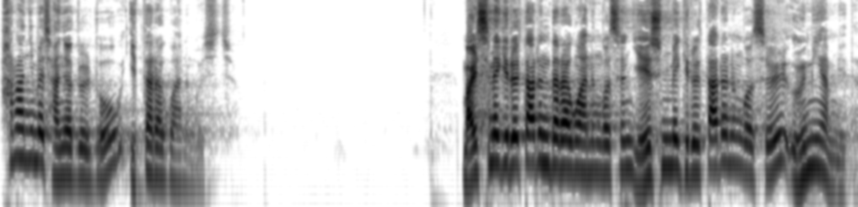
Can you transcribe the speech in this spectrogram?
하나님의 자녀들도 있다라고 하는 것이죠. 말씀의 길을 따른다라고 하는 것은 예수님의 길을 따르는 것을 의미합니다.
